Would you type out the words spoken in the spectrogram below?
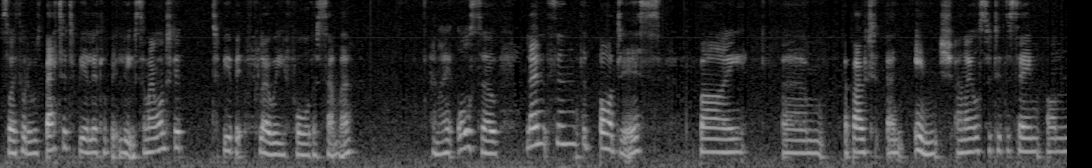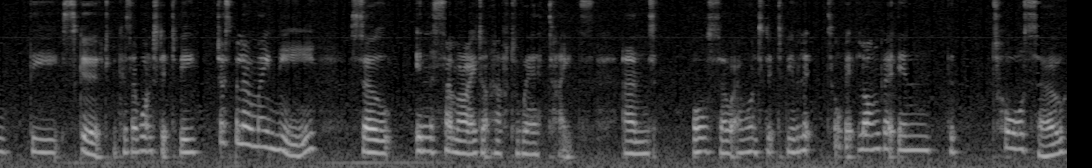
So I thought it was better to be a little bit loose and I wanted it to be a bit flowy for the summer. And I also lengthened the bodice by um, about an inch and I also did the same on the skirt because I wanted it to be just below my knee so in the summer I don't have to wear tights. And also I wanted it to be a little bit longer in the torso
